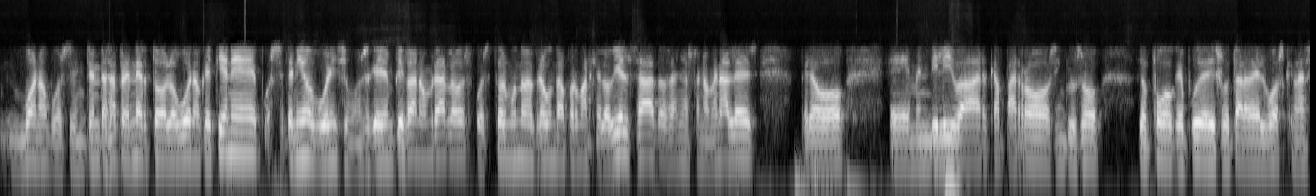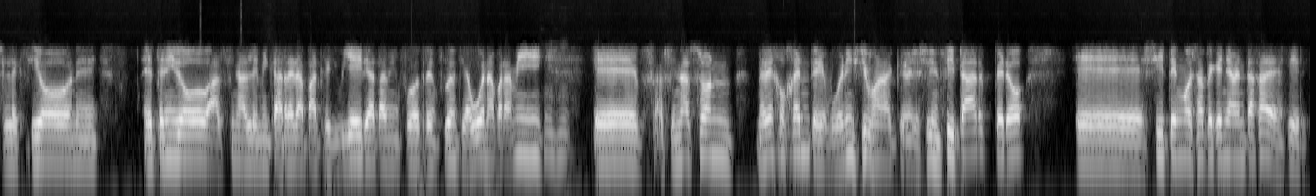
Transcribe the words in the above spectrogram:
bueno, pues intentas aprender todo lo bueno que tiene, pues he tenido buenísimos. Es que empiezo a nombrarlos, pues todo el mundo me pregunta por Marcelo Bielsa, dos años fenomenales, pero eh, Mendilíbar, Caparrós, incluso lo poco que pude disfrutar del Bosque en la selección, eh, he tenido al final de mi carrera Patrick Vieira, también fue otra influencia buena para mí. eh, al final son, me dejo gente buenísima que sin citar, pero eh, sí tengo esa pequeña ventaja de decir,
